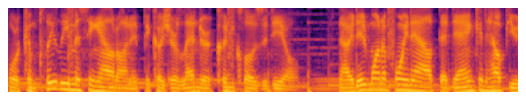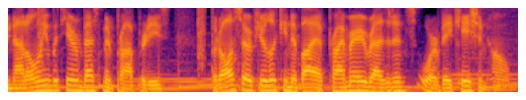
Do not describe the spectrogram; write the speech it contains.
or completely missing out on it because your lender couldn't close a deal. Now, I did want to point out that Dan can help you not only with your investment properties, but also if you're looking to buy a primary residence or a vacation home.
